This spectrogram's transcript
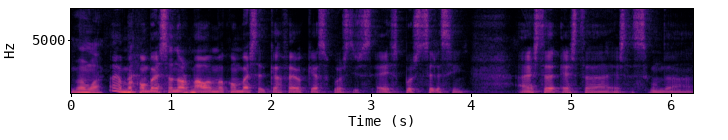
Vamos lá. É uma conversa normal, é uma conversa de café, o que é suposto, é suposto ser assim. Esta, esta, esta segunda,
